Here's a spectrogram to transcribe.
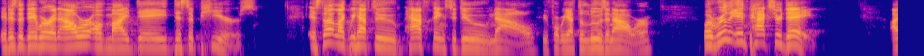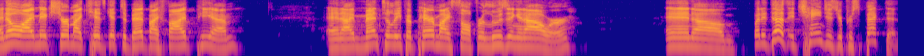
It is the day where an hour of my day disappears. It's not like we have to have things to do now before we have to lose an hour, but really impacts your day. I know I make sure my kids get to bed by 5 p.m. and I mentally prepare myself for losing an hour. And um, but it does, it changes your perspective.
